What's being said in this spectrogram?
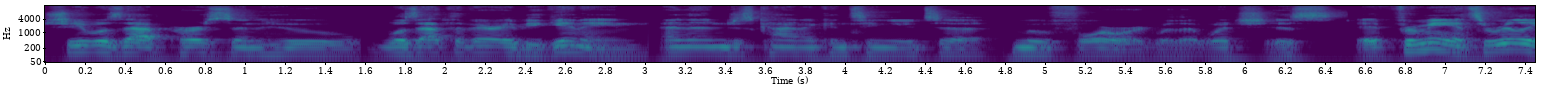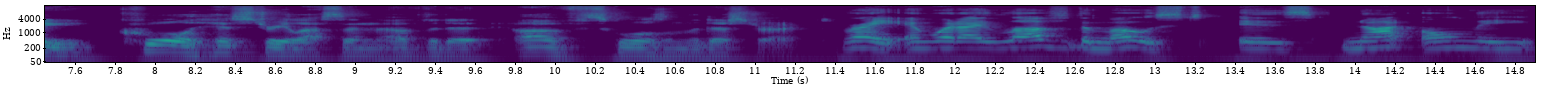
she was that person who was at the very beginning and then just kind of continued to move forward with it which is it, for me it's a really cool history lesson of the of schools in the district Right. And what I love the most is not only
